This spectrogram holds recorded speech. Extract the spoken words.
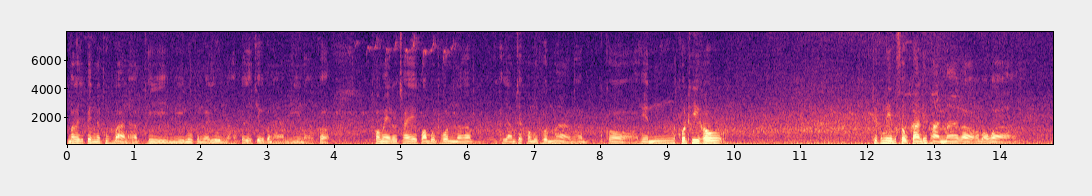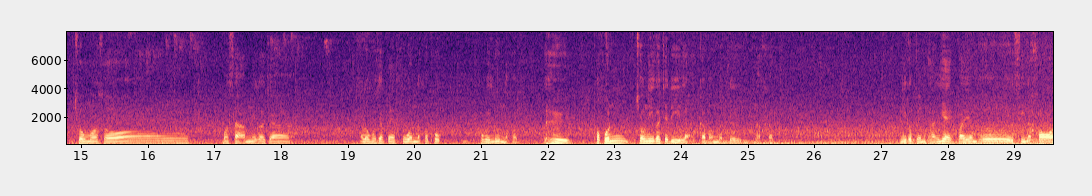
ส่วนมากก็จะเป็นทุกบ้านนะครับ ที่มีลูกเป็นวัยรุ่นนะครับ ก็จะเจอปัญหานี้นะครับก็พ่อแม่ต้องใช้ความอดทนนะครับ พยายามใช้ความอดทนมากนะครับ ก็เห็นคนที่เขา ที่เขามีประสบการณ์ที่ผ่านมาก็เขาบอกว่าช่วงมสองมสามนี่ก็จะอารมณ์ก็จะแปรปรวนนะครับพวกพวกวัยรุ่นนะครับเออพอพ้นช่วงนี้ก็จะดีละกลับมาเหมือนเดิมนะครับ นี่ก็เป็นทางแยกไปอำเภอศรีนคร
